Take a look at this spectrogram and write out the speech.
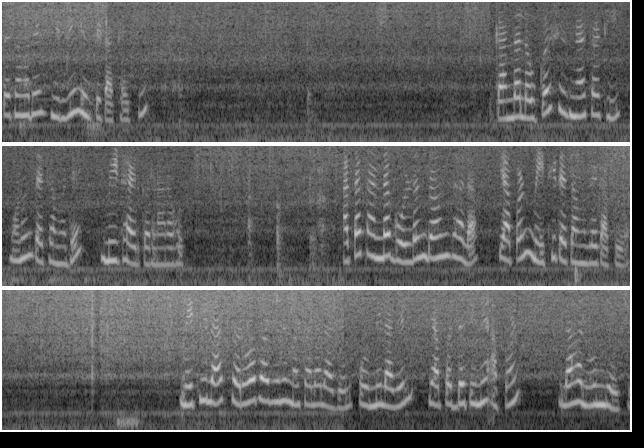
त्याच्यामध्ये हिरवी मिरची टाकायची. कांदा लवकर शिजण्यासाठी म्हणून त्याच्यामध्ये मीठ ॲड करणार आहोत. आता कांदा गोल्डन ब्राऊन झाला की आपण मेथी त्याच्यामध्ये टाकूया. मेथीला सर्व बाजूने मसाला लागेल फोडणी लागेल या पद्धतीने आपण तिला हलवून घ्यायची.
